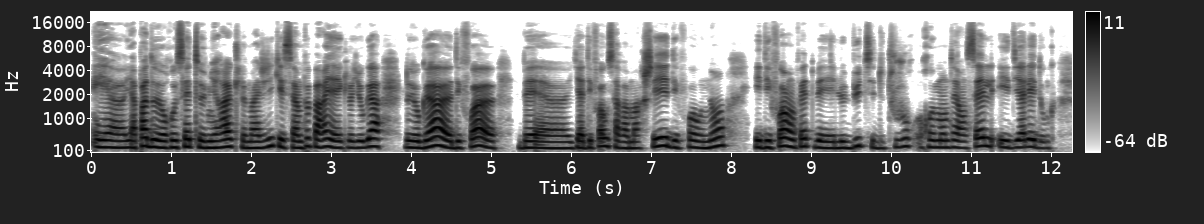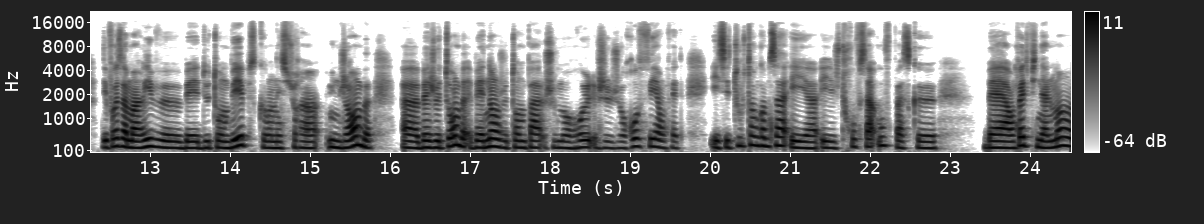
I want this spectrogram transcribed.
Et il n'y a pas de recette miracle magique. Et c'est un peu pareil avec le yoga. Le yoga, des fois, ben, il y a des fois où ça va marcher, des fois où non. Et des fois, en fait, ben, le but, c'est de toujours remonter en selle et d'y aller. Donc, des fois, ça m'arrive ben, de tomber parce qu'on est sur une jambe. ben, je tombe. Ben non, je tombe pas. Je, me refais, en fait. Et c'est tout le temps comme ça. Et, et, je trouve ça ouf parce que, ben, en fait, finalement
